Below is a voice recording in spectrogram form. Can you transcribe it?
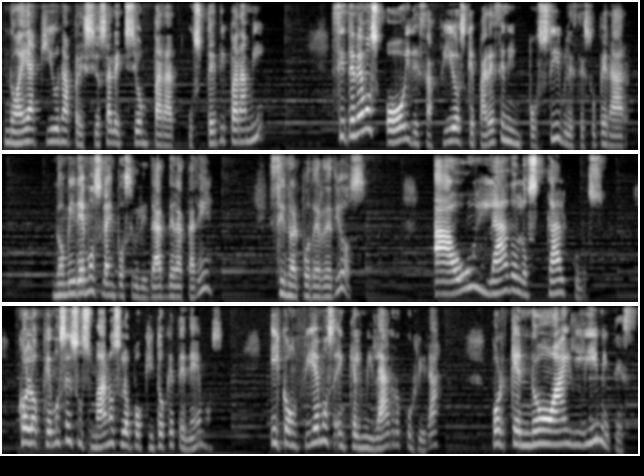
¿no hay aquí una preciosa lección para usted y para mí? Si tenemos hoy desafíos que parecen imposibles de superar, no miremos la imposibilidad de la tarea, sino el poder de Dios. A un lado los cálculos, Coloquemos en sus manos lo poquito que tenemos y confiemos en que el milagro ocurrirá, porque no hay límites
